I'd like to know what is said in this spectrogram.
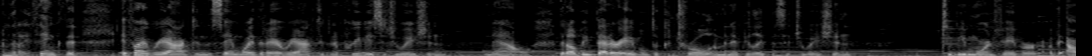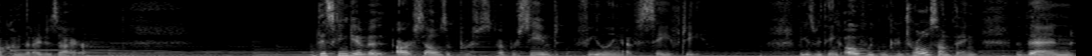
And that I think that if I react in the same way that I reacted in a previous situation now, that I'll be better able to control and manipulate the situation to be more in favor of the outcome that I desire this can give ourselves a, per- a perceived feeling of safety because we think, oh, if we can control something, then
